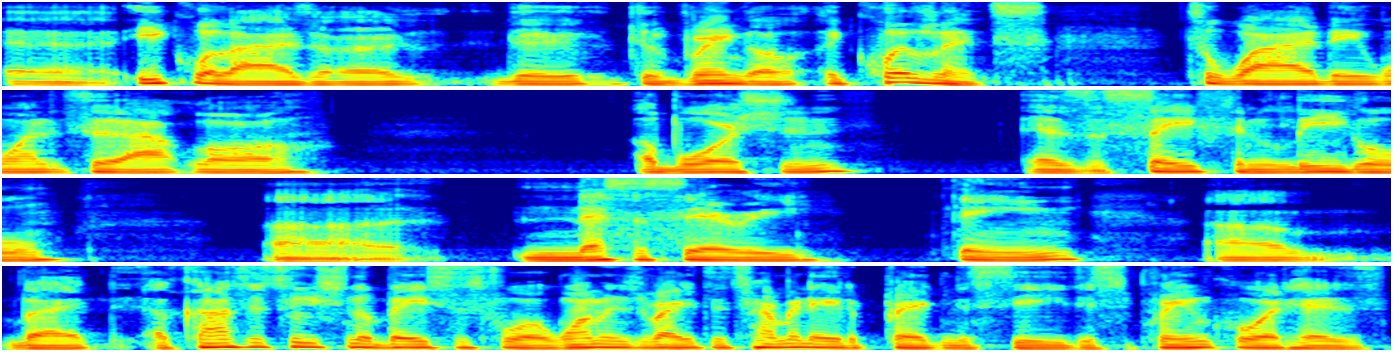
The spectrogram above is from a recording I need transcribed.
uh, equalizer to, to bring a equivalence to why they wanted to outlaw abortion as a safe and legal, uh, necessary thing. Um, but a constitutional basis for a woman's right to terminate a pregnancy, the Supreme Court has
